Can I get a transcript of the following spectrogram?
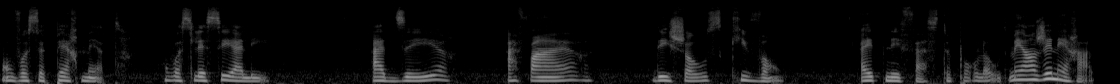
on va se permettre, on va se laisser aller, à dire, à faire des choses qui vont être néfastes pour l'autre. Mais en général,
